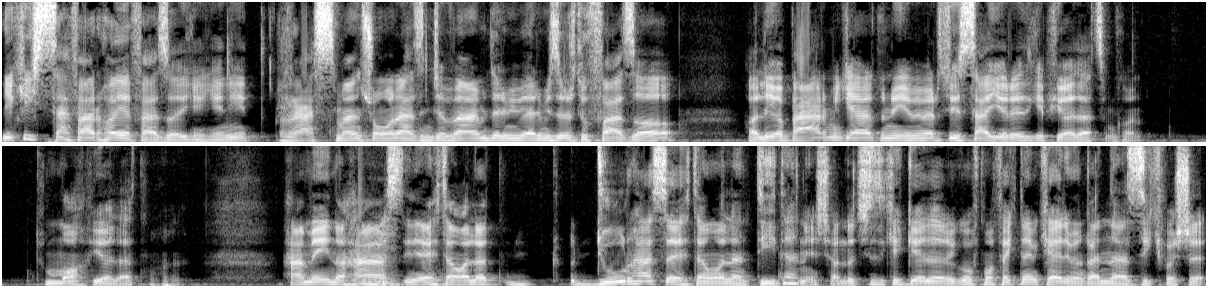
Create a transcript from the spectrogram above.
یکیش سفرهای فضایی. یعنی رسما شما رو از اینجا ور میداره می‌بره می‌ذاره تو فضا. حالا یا برمیگردونه یا می‌بره توی سیاره دیگه پیادت می‌کنه. تو ماه پیادت می‌کنه. همه اینا هست. این احتمالات دور هست احتمالا دیدنش. حالا چیزی که گلاره گفت ما فکر نمی‌کردیم اینقدر نزدیک باشه.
